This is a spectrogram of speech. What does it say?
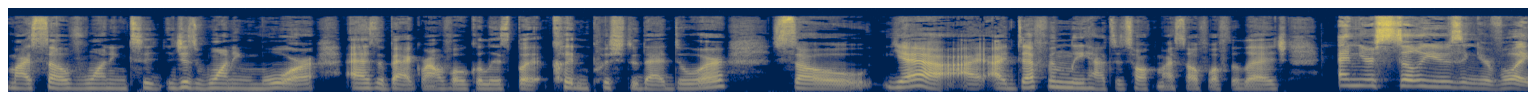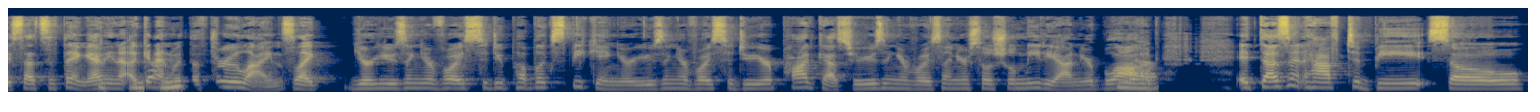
myself wanting to just wanting more as a background vocalist, but couldn't push through that door. So, yeah, I, I definitely had to talk myself off the ledge. And you're still using your voice. That's the thing. I mean, again, mm-hmm. with the through lines, like you're using your voice to do public speaking, you're using your voice to do your podcast, you're using your voice on your social media, on your blog. Yeah. It doesn't have to be so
